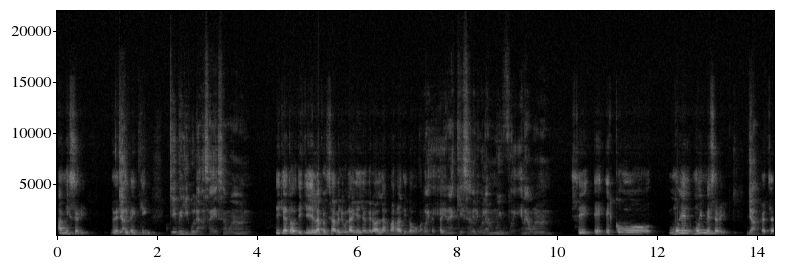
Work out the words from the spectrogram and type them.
a Misery, de Ya. Stephen King. Qué peliculaza esa, weón. Y que, a y que es la próxima película que yo quiero hablar más ratito, ¿cachai? Buena, es que esa película es muy buena, weón. Sí, es, es como muy, muy misery, Ya. ¿cachai?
